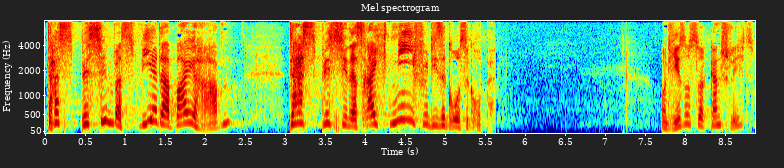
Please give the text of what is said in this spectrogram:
Das bisschen, was wir dabei haben, das bisschen, das reicht nie für diese große Gruppe. Und Jesus sagt ganz schlicht,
